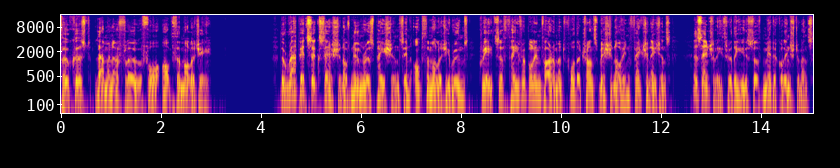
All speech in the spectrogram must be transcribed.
Focused laminar flow for ophthalmology. The rapid succession of numerous patients in ophthalmology rooms creates a favorable environment for the transmission of infection agents, essentially through the use of medical instruments.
